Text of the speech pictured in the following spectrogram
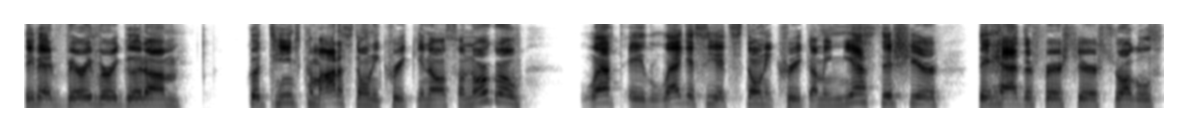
they've had very, very good um, good teams come out of Stony Creek. You know, so Norgrove left a legacy at Stony Creek. I mean, yes, this year they had their fair share of struggles.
